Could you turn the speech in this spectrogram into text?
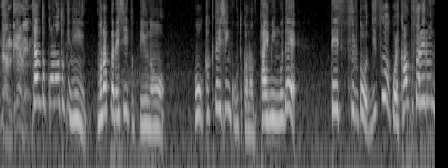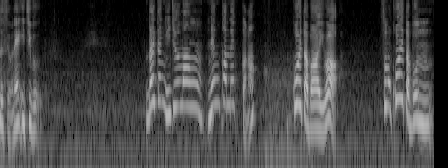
なんでやねんちゃんとこの時にもらったレシートっていうのをを確定申告とかのタイミングで提出すると実はこれ還付されるんですよね一部。だいい20万年間ねかな？超えた場合はその超えた分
